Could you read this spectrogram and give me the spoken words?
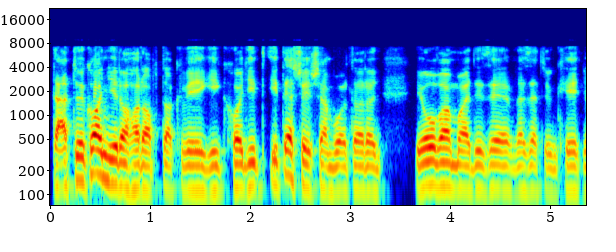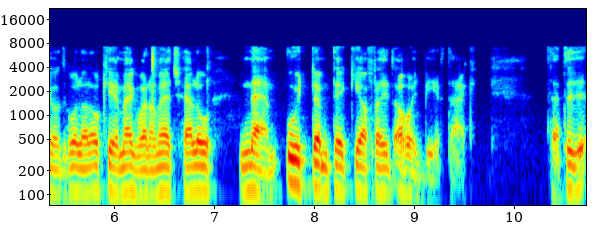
tehát ők annyira haraptak végig, hogy itt, itt esély sem volt arra, hogy jó van, majd izé vezetünk 7-8 góllal, oké, okay, megvan a meccs, hello, nem, úgy tömték ki a Fradit, ahogy bírták. Tehát hogy,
